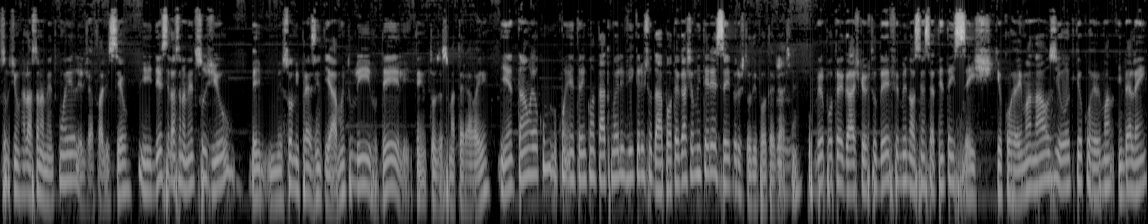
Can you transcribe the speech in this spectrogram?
surgiu um relacionamento com ele, ele já faleceu, e desse relacionamento surgiu ele começou a me presentear muito livro dele, tenho todo esse material aí. E então eu entrei em contato com ele e vi que ele estudava poltergeist. Eu me interessei pelo estudo de poltergeist. Uhum. Né? O primeiro poltergeist que eu estudei foi em 1976, que ocorreu em Manaus, e outro que ocorreu em Belém.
